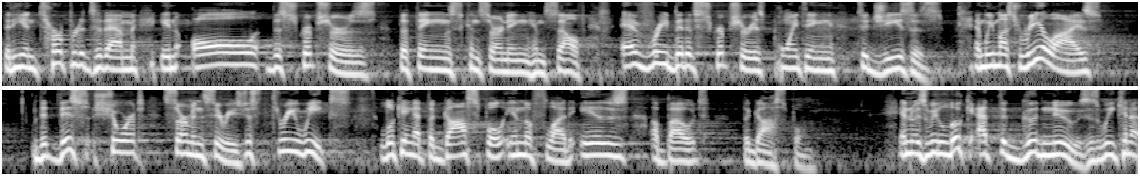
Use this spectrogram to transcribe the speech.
that he interpreted to them in all the scriptures the things concerning himself. Every bit of scripture is pointing to Jesus. And we must realize that this short sermon series, just three weeks, looking at the gospel in the flood, is about the gospel. And as we look at the good news, as we can uh,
